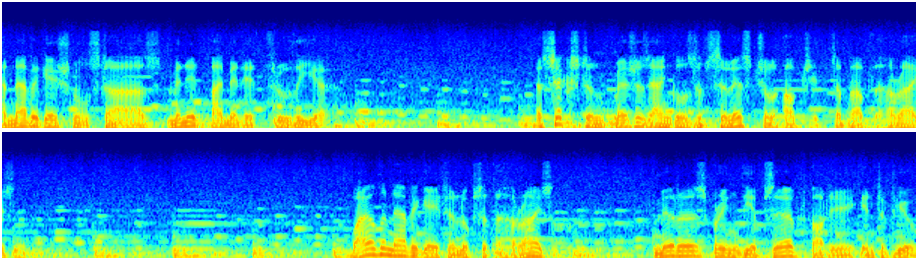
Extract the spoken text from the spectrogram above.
and navigational stars minute by minute through the year. A sextant measures angles of celestial objects above the horizon. While the navigator looks at the horizon, mirrors bring the observed body into view.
